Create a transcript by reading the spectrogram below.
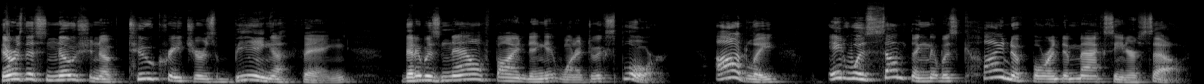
There was this notion of two creatures being a thing that it was now finding it wanted to explore. Oddly, it was something that was kind of foreign to Maxine herself.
